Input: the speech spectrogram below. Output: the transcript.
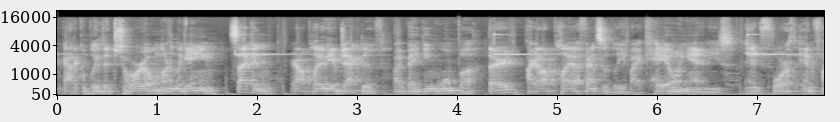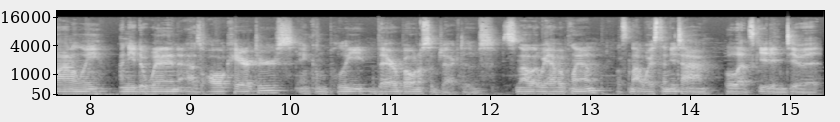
I gotta complete the tutorial and learn the game. Second, I gotta play the objective by banking Wumpa. Third, I gotta play offensively by KOing enemies. And fourth and finally, I need to win as all characters and complete their bonus objectives. So now that we have a plan, let's not waste any time. Let's get into it.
